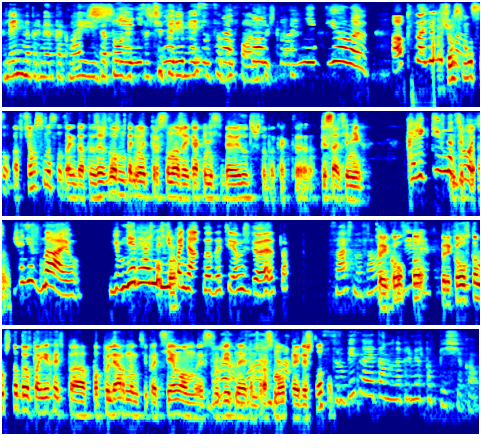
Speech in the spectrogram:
Лень, например, как мы Вообще готовиться 4 месяца до фанфика. Том, что они делают. Абсолютно. А в чем смысл? А в чем смысл тогда? Ты же должен понимать персонажей, как они себя ведут, чтобы как-то писать о них. Коллективно ну, типа... дрочь. Я не знаю. Мне реально типа... непонятно, зачем все это. Саш, на самом прикол деле... В, прикол в том, чтобы поехать по популярным типа темам и срубить да, на этом да, просмотры да. или что-то. Срубить на этом, например, подписчиков.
